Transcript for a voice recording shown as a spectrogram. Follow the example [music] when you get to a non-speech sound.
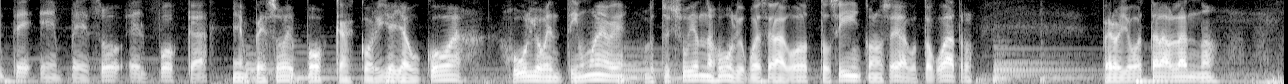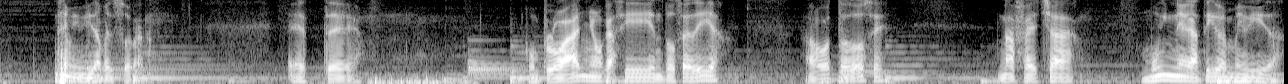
gente, empezó el podcast. Empezó el podcast Corilla Yaucoa, julio 29. Lo estoy subiendo en julio, puede ser agosto 5, no sé, agosto 4. Pero yo voy a estar hablando de mi vida personal. Este. Cumplo años casi en 12 días, agosto 12 una fecha muy negativa en mi vida,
